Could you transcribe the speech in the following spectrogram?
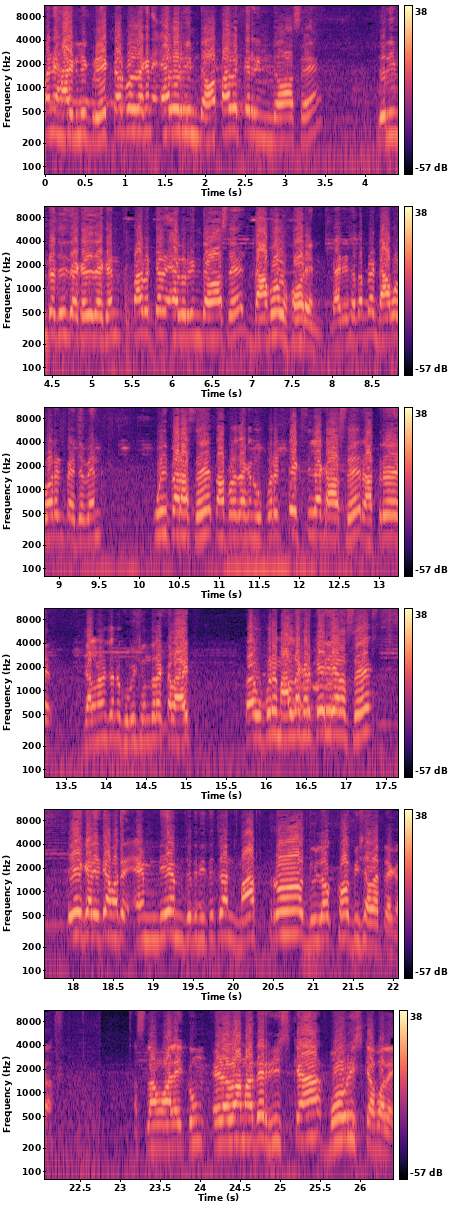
মানে হাইড্রোলিক ব্রেক তারপরে দেখেন অ্যালো রিম দেওয়া প্রাইভেট কার রিম দেওয়া আছে। যে রিমটা যদি দেখা যায় দেখেন প্রাইভেট কার অ্যালো রিম দেওয়া আছে ডাবল হরেন গাড়ির সাথে আপনারা ডাবল হরেন পেয়ে যাবেন। উইপার আছে, তারপরে দেখেন উপরে ট্যাক্সি লেখা আছে। রাত্রে জ্বালানোর জন্য খুবই সুন্দর একটা লাইট তার উপরে মাল রাখার ক্যারিয়ার আছে। এই গাড়িটা আমাদের এমডিএম যদি নিতে চান মাত্র দুই লক্ষ বিশ হাজার টাকা। আসসালামু আলাইকুম। এটা হলো আমাদের রিস্কা, বউ রিস্কা বলে,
